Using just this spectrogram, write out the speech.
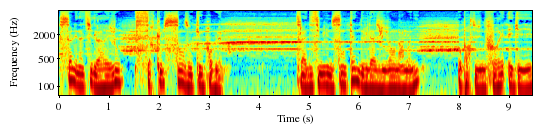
Seuls les natifs de la région circulent sans aucun problème. Cela dissimule une centaine de villages vivant en harmonie aux portes d'une forêt égayée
